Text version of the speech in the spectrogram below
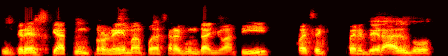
tú crees que algún problema puede hacer algún daño a ti, puede ser perder algo.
